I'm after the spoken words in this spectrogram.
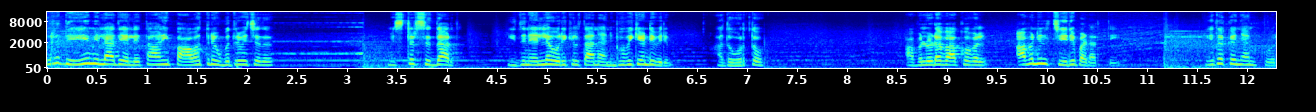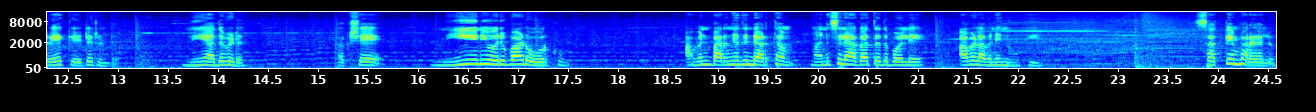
ഒരു ദയമില്ലാതെയല്ലേ താൻ ഈ പാവത്തിനെ ഉപദ്രവിച്ചത്? മിസ്റ്റർ സിദ്ധാർത്ഥ് ഇതിനെല്ലാം ഒരിക്കൽ താൻ അനുഭവിക്കേണ്ടി വരും. അതോർത്തോ? അവളുടെ വാക്കുകൾ അവനിൽ ചിരി പടർത്തി. ഇതൊക്കെ ഞാൻ കുറേ കേട്ടിട്ടുണ്ട്. നീ അത് വിട്. പക്ഷേ നീ ഇനി ഒരുപാട് ഓർക്കും. അവൻ പറഞ്ഞതിന്റെ അർത്ഥം മനസ്സിലാകാത്തതുപോലെ അവൾ അവനെ നോക്കി. സത്യം പറയാലോ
